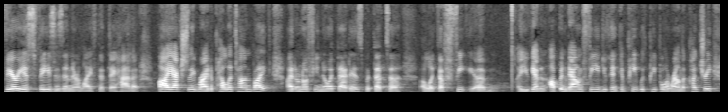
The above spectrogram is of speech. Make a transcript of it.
various phases in their life that they have it. I actually ride a Peloton bike. I don't know if you know what that is, but that's a, a like a um, uh, you get an up and down feed. You can compete with people around the country.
